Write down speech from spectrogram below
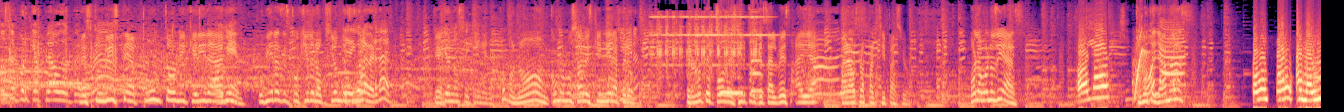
No sé por qué aplaudo, pero. Estuviste a punto, mi querida Avi. Oye. Hubieras escogido la opción de Te digo jugar- la verdad. ¿Qué? Yo no sé quién era. ¿Cómo no? ¿Cómo no sabes quién era? ¿Quién pero, era? pero no te puedo decir porque tal vez haya para otra participación. Hola, buenos días. Hola, ¿Cómo te llamas? ¿cómo están? Anaí.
